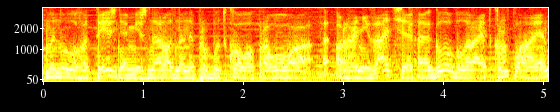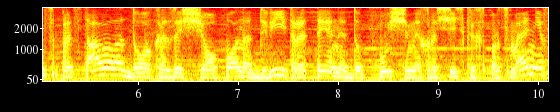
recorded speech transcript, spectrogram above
Минулого тижня міжнародна неприбуткова правова організація е, Global Right Compliance представила докази, що понад дві третини допущених російських спортсменів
